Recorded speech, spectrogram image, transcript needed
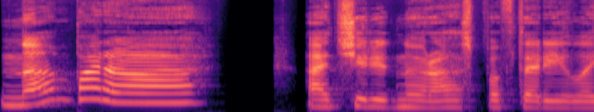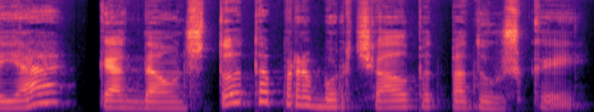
«Нам пора!» — очередной раз повторила я, когда он что-то пробурчал под подушкой.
